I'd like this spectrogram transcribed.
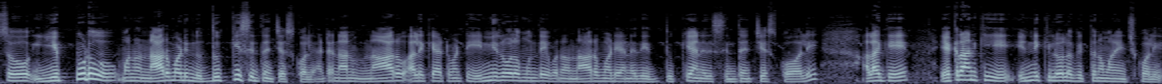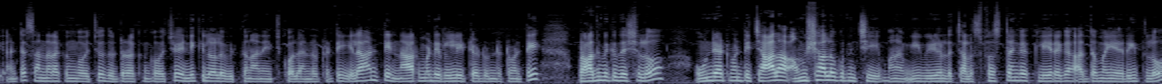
సో ఎప్పుడు మనం నారుమడిని దుక్కి సిద్ధం చేసుకోవాలి. అంటే నారు నారు అలికేటువంటి ఎన్ని రోజుల ముందే మనం నారుమడి అనేది దుక్కి అనేది సిద్ధం చేసుకోవాలి. అలాగే ఎకరానికి ఎన్ని కిలోల విత్తనం అని ఎంచుకోవాలి? అంటే సన్న రకం కావచ్చు దుడ్డు రకం కావచ్చు ఎన్ని కిలోల విత్తనాన్ని ఎంచుకోవాలి అనేటువంటి ఇలాంటి నార్మడి రిలేటెడ్ ఉన్నటువంటి ప్రాథమిక దశలో ఉండేటువంటి చాలా అంశాల గురించి మనం ఈ వీడియోలో చాలా స్పష్టంగా క్లియర్గా అర్థమయ్యే రీతిలో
